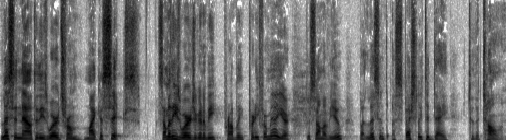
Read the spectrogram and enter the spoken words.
Listen now to these words from Micah 6. Some of these words are going to be probably pretty familiar to some of you, but listen especially today to the tone.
